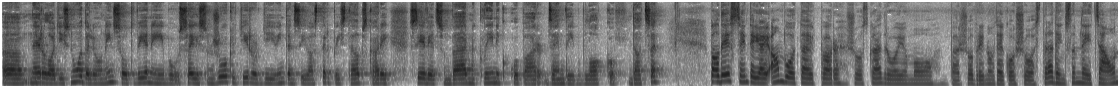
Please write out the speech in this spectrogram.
neiroloģijas nodaļu un insultu vienību, sejas un žokļu ķirurģiju, intensīvās terapijas telpas, kā arī sievietes un bērna klīniku kopā ar dzemdību bloku. Dace. Paldies Cintijai Ambotai par šo skaidrojumu par šobrīd notiekošo Stradiņu slimnīcā un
